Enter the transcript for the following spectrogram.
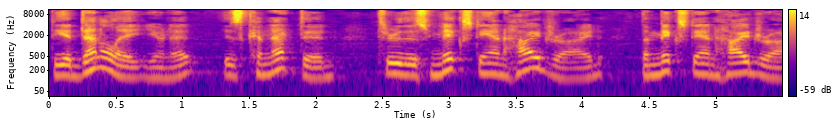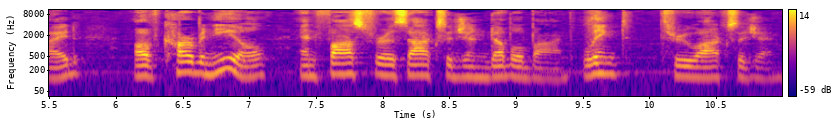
The adenylate unit is connected through this mixed anhydride, the mixed anhydride of carbonyl and phosphorus oxygen double bond linked through oxygen.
